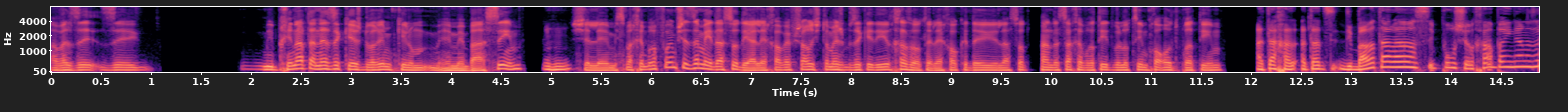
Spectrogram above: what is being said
אבל זה, זה, מבחינת הנזק יש דברים כאילו מבאסים מהמם. של אה, מסמכים רפואיים, שזה מידע סודי עליך, ואפשר להשתמש בזה כדי להתחזות אליך, או כדי לעשות הנדסה חברתית ולהוציא ממך עוד פרטים. אתה, אתה דיברת על הסיפור שלך בעניין הזה?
